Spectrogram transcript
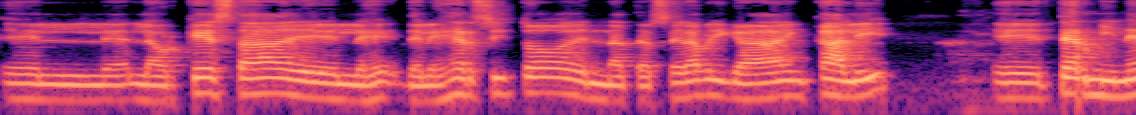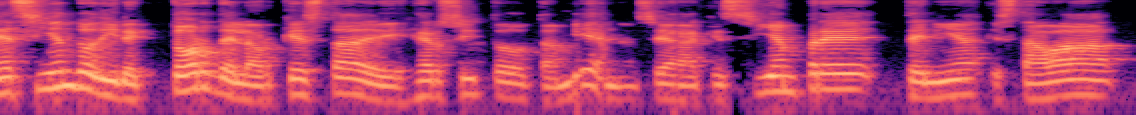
la orquesta del, ejército en la tercera brigada en Cali, eh, terminé siendo director de la orquesta de ejército también, o sea que siempre tenía, estaba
